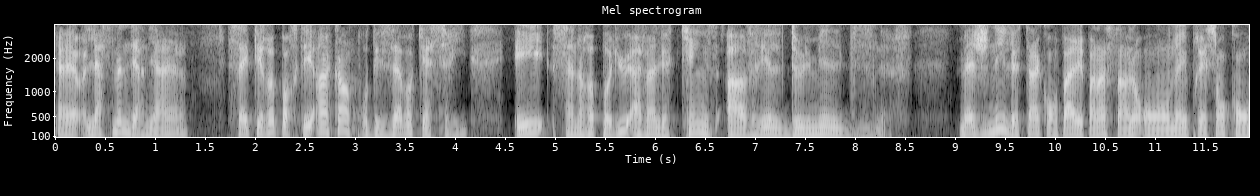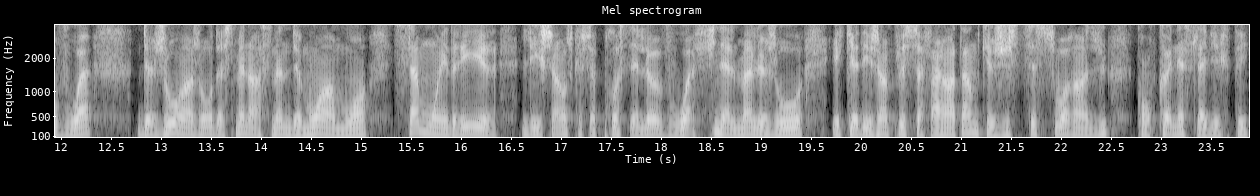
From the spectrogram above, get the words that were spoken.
la semaine dernière. Ça a été reporté encore pour des avocasseries et ça n'aura pas lieu avant le 15 avril 2019. Imaginez le temps qu'on perd et pendant ce temps-là, on a l'impression qu'on voit de jour en jour, de semaine en semaine, de mois en mois, s'amoindrir les chances que ce procès-là voit finalement le jour et que des gens puissent se faire entendre, que justice soit rendue, qu'on connaisse la vérité.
